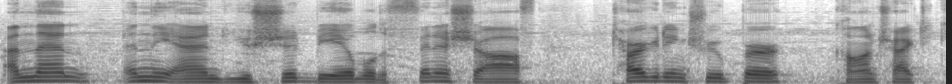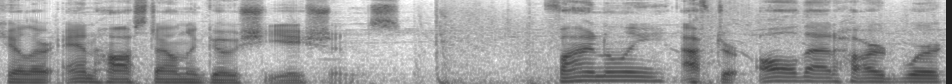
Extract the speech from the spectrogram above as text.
and then in the end you should be able to finish off targeting trooper, contract killer, and hostile negotiations. Finally, after all that hard work,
